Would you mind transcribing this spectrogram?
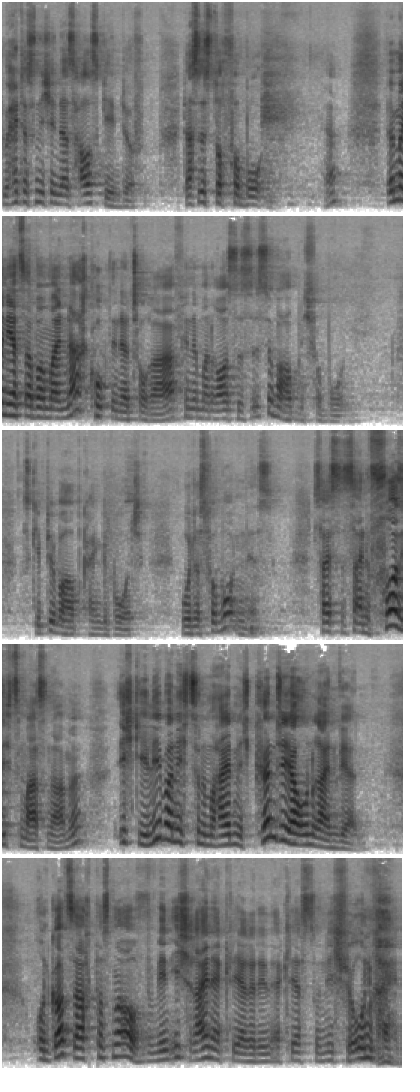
Du hättest nicht in das Haus gehen dürfen. Das ist doch verboten. Ja? Wenn man jetzt aber mal nachguckt in der Torah, findet man raus, das ist überhaupt nicht verboten. Es gibt überhaupt kein Gebot, wo das verboten ist. Das heißt, es ist eine Vorsichtsmaßnahme. Ich gehe lieber nicht zu einem Heiden, ich könnte ja unrein werden. Und Gott sagt, pass mal auf, wen ich rein erkläre, den erklärst du nicht für unrein.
